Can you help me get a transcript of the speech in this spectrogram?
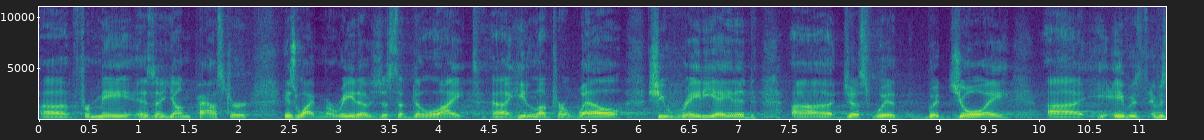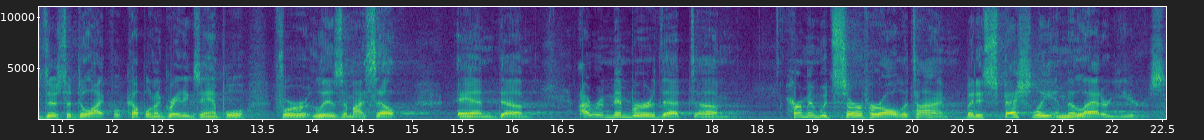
uh, for me as a young pastor. His wife, Marita, was just a delight. Uh, he loved her well. She radiated uh, just with, with joy. Uh, he, it, was, it was just a delightful couple and a great example for Liz and myself. And um, I remember that um, Herman would serve her all the time, but especially in the latter years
